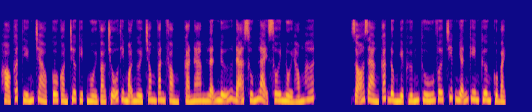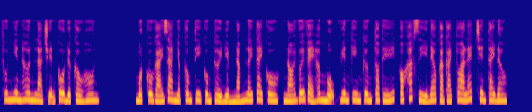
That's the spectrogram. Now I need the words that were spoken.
Họ cất tiếng chào cô còn chưa kịp ngồi vào chỗ thì mọi người trong văn phòng, cả nam lẫn nữ đã súng lại sôi nổi hóng hớt. Rõ ràng các đồng nghiệp hứng thú với chiếc nhẫn kim cương của Bạch Thu Nhiên hơn là chuyện cô được cầu hôn. Một cô gái gia nhập công ty cùng thời điểm nắm lấy tay cô, nói với vẻ hâm mộ viên kim cương to thế, có khác gì đeo cả cái toilet trên tay đâu.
